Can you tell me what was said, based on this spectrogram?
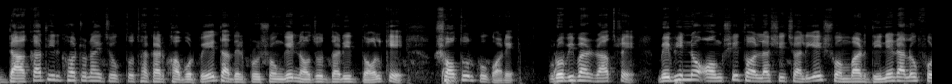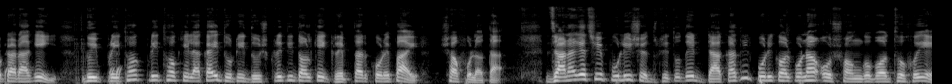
ডাকাতির ঘটনায় যুক্ত থাকার খবর পেয়ে তাদের প্রসঙ্গে নজরদারির দলকে সতর্ক করে। রবিবার রাত্রে বিভিন্ন অংশে তল্লাশি চালিয়ে সোমবার দিনের আলো ফোটার আগেই দুই পৃথক পৃথক এলাকায় দুটি দুষ্কৃতী দলকে গ্রেপ্তার করে পায় সফলতা। জানা গেছে, পুলিশ ধৃতদের ডাকাতির পরিকল্পনা ও সংঘবদ্ধ হয়ে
